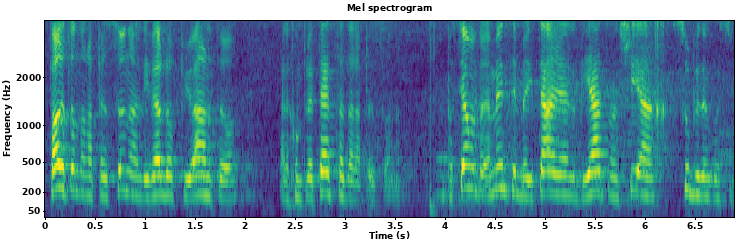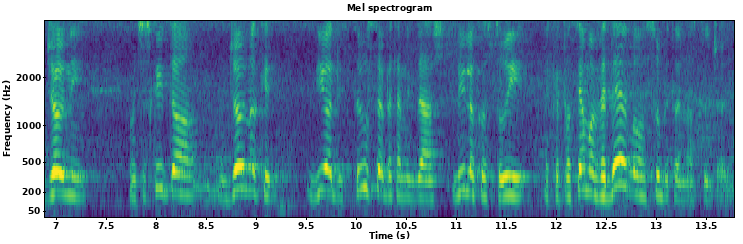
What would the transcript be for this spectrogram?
portano la persona a livello più alto, alla completezza della persona. Possiamo veramente meritare il Biat Mashiach subito in questi giorni, come c'è scritto, il giorno che Dio distrusse il Bet HaMikdash, lui lo costruì e che possiamo vederlo subito nei nostri giorni.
